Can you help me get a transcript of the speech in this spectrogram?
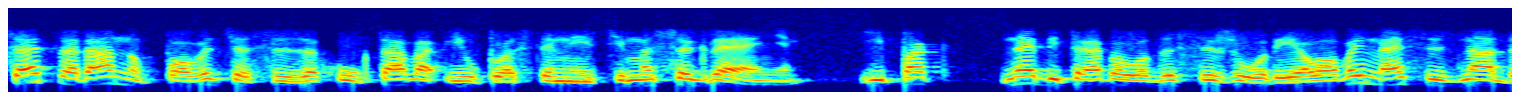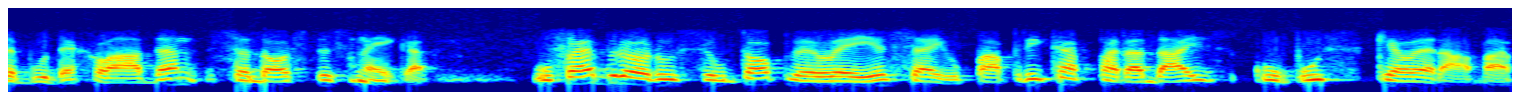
Setva ranog povrća se zahuktava i u plastenicima sa grejanjem. Ipak, ne bi trebalo da se žuri, jer ovaj mesec zna da bude hladan sa dosta snega. U februaru se u tople leje seju paprika, paradajz, kupus, keleraba.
